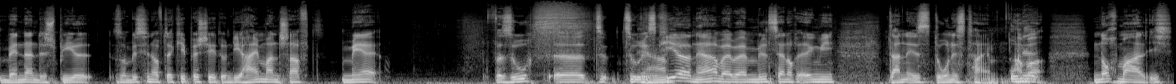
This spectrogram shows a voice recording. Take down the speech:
wenn dann das Spiel so ein bisschen auf der Kippe steht und die Heimmannschaft mehr versucht äh, zu, zu ja. riskieren, ja, weil beim willst ja noch irgendwie, dann ist Donis Time. Ohne Aber nochmal, ich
